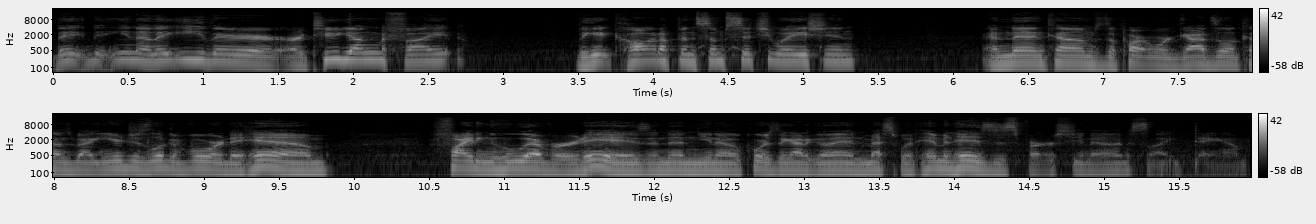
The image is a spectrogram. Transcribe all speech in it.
they, they you know they either are too young to fight, they get caught up in some situation, and then comes the part where Godzilla comes back, and you're just looking forward to him fighting whoever it is, and then you know of course they got to go ahead and mess with him and his is first. You know, and it's like damn.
